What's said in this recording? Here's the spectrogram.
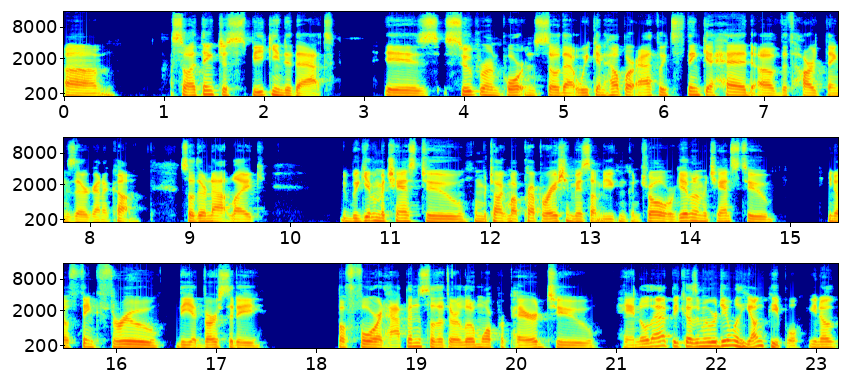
um, so I think just speaking to that is super important so that we can help our athletes think ahead of the hard things that are going to come. So they're not like, we give them a chance to, when we're talking about preparation being something you can control, we're giving them a chance to, you know, think through the adversity before it happens so that they're a little more prepared to handle that because I mean we're dealing with young people. You know,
